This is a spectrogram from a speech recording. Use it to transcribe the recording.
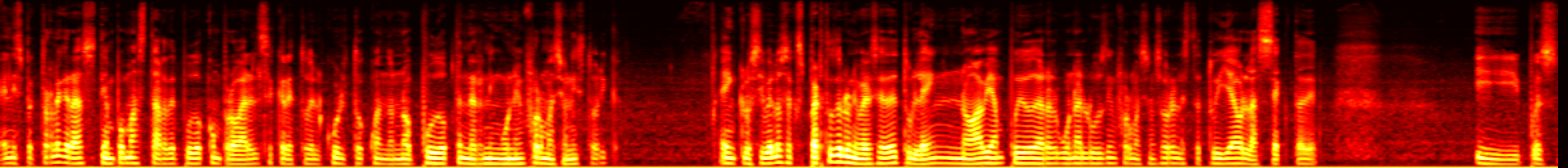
El inspector Legras tiempo más tarde pudo comprobar el secreto del culto cuando no pudo obtener ninguna información histórica e inclusive los expertos de la Universidad de Tulane no habían podido dar alguna luz de información sobre la estatuilla o la secta de y pues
